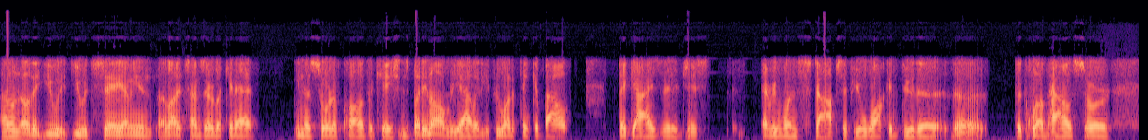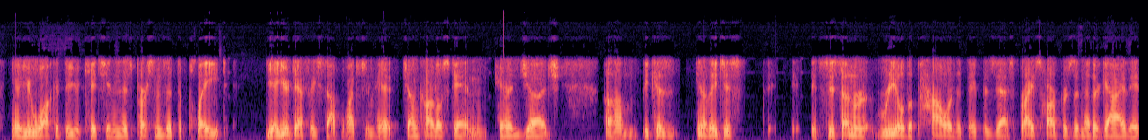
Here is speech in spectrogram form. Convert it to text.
I don't know that you would you would say. I mean, a lot of times they're looking at you know sort of qualifications, but in all reality, if we want to think about the guys that are just everyone stops if you're walking through the the the clubhouse or you know you're walking through your kitchen and this person's at the plate yeah you're definitely stop watching him hit Giancarlo Stanton Aaron Judge um, because you know they just it's just unreal the power that they possess Bryce Harper's another guy that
